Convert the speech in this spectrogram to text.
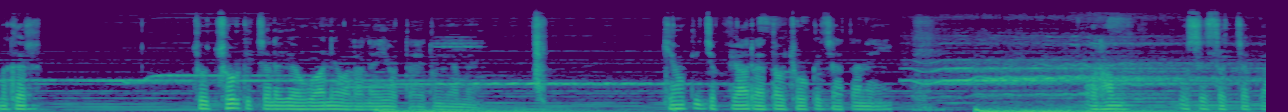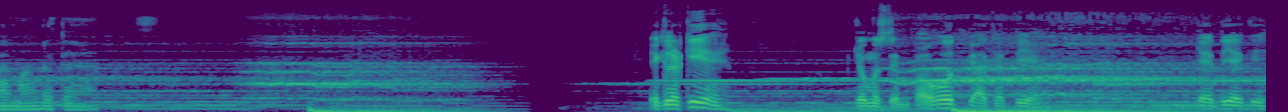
मगर जो छोड़ के चला गया वो आने वाला नहीं होता है दुनिया में, क्योंकि जब प्यार रहता वो छोड़ के जाता नहीं। और हम उससे सच्चा प्यार मांग लेते हैं। एक लड़की है, जो मुझसे बहुत प्यार करती है। कहती है कि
